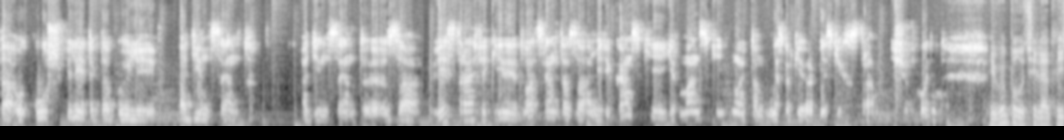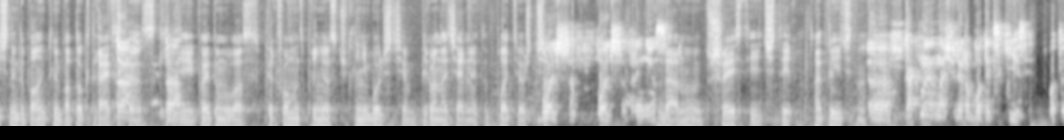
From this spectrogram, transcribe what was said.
Да, у, у шпилей тогда были один цент 1 цент э, за весь трафик и 2 цента за американский, германский, ну и там несколько европейских стран еще входит. И вы получили отличный дополнительный поток трафика да, с Kiwi, да. и поэтому у вас перформанс принес чуть ли не больше, чем первоначально этот платеж. Больше, больше принес. Да, ну 6 и 4. Отлично. Э, как мы начали работать с Кизи? Вот э,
